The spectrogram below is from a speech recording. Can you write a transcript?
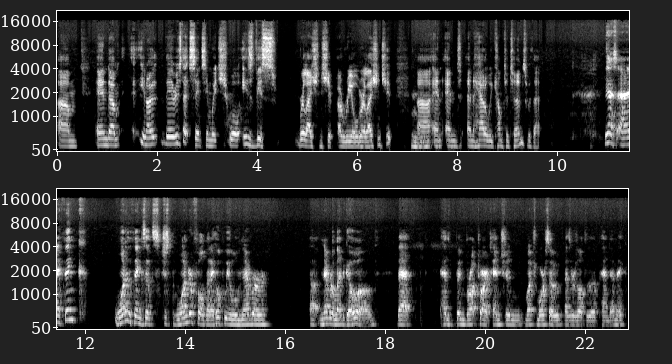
Um, and um, you know, there is that sense in which, well, is this relationship a real relationship, mm-hmm. uh, and and and how do we come to terms with that? Yes, and I think one of the things that's just wonderful that I hope we will never uh, never let go of that has been brought to our attention much more so as a result of the pandemic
